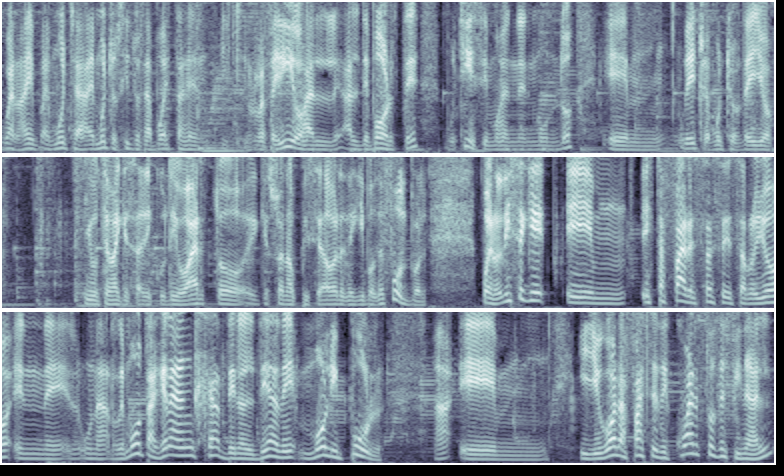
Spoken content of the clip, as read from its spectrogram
bueno, hay, muchas, hay muchos sitios de apuestas referidos al, deporte, muchísimos en el mundo. Em, de hecho, muchos de ellos y un tema que se ha discutido harto, eh, que son auspiciadores de equipos de fútbol. Bueno, dice que em, esta farsa se desarrolló en eh, una remota granja de la aldea de Molipur ¿ah? em, y llegó a la fase de cuartos de final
